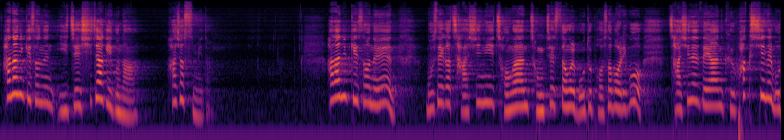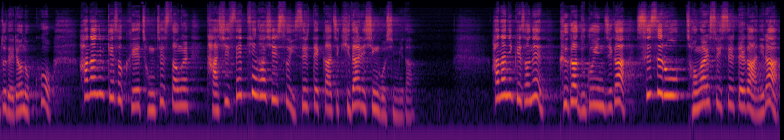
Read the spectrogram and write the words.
하나님께서는 이제 시작이구나 하셨습니다. 하나님께서는 모세가 자신이 정한 정체성을 모두 벗어버리고 자신에 대한 그 확신을 모두 내려놓고 하나님께서 그의 정체성을 다시 세팅하실 수 있을 때까지 기다리신 것입니다. 하나님께서는 그가 누구인지가 스스로 정할 수 있을 때가 아니라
